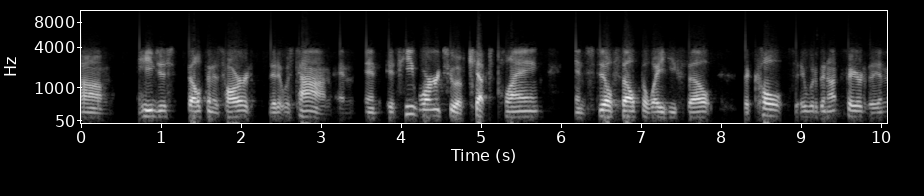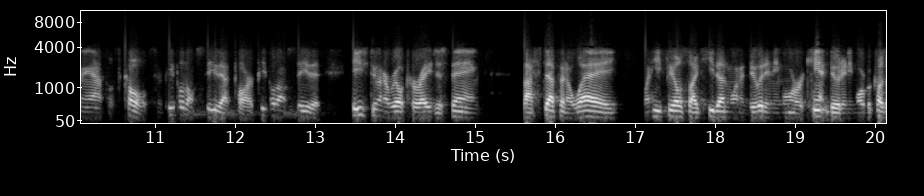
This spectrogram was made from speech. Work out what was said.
um, he just felt in his heart that it was time. And and if he were to have kept playing and still felt the way he felt, the Colts, it would have been unfair to the Indianapolis Colts. And people don't see that part. People don't see that he's doing a real courageous thing by stepping away when he feels like he doesn't want to do it anymore or can't do it anymore. Because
